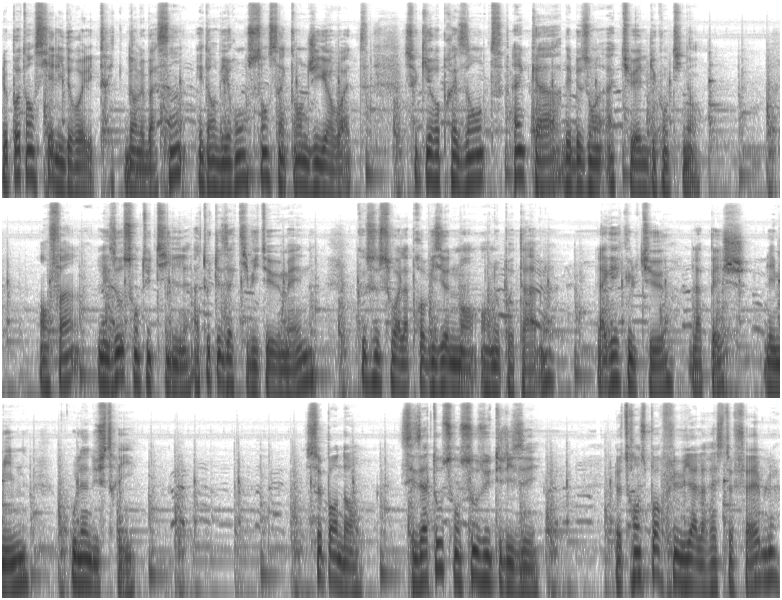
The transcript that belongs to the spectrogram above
Le potentiel hydroélectrique dans le bassin est d'environ 150 gigawatts, ce qui représente un quart des besoins actuels du continent. Enfin, les eaux sont utiles à toutes les activités humaines, que ce soit l'approvisionnement en eau potable, l'agriculture, la pêche, les mines ou l'industrie. Cependant, ces atouts sont sous-utilisés. Le transport fluvial reste faible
